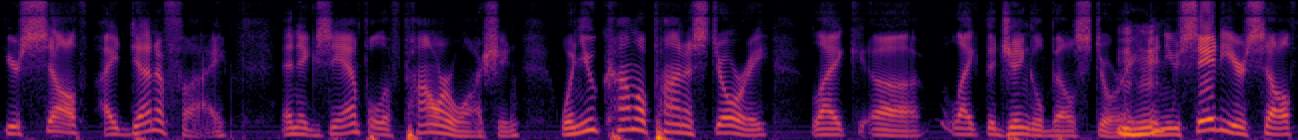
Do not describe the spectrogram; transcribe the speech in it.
yourself identify an example of power washing when you come upon a story like uh, like the Jingle Bell story, and you say to yourself,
